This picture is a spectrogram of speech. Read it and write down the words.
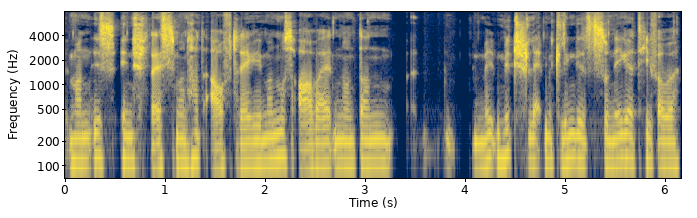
Man ist in Stress, man hat Aufträge, man muss arbeiten und dann mitschleppen klingt jetzt so negativ, aber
